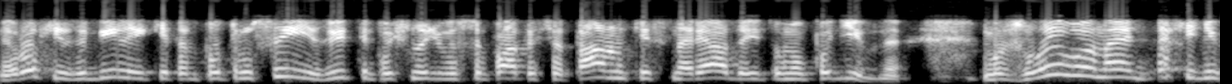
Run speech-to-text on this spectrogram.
Рохи забілі, які там потруси, і звідти почнуть висипатися танки, снаряди і тому подібне. Можливо, навіть західні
